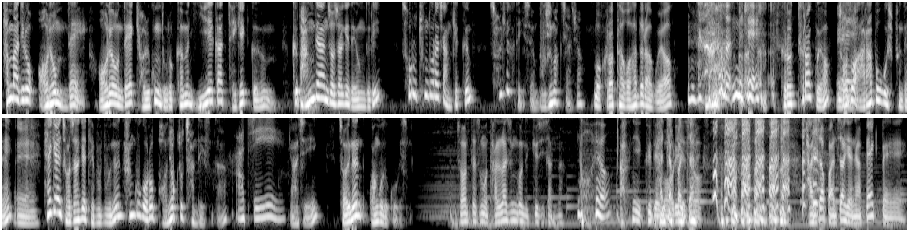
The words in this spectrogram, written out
한마디로 어려운데 어려운데 결국 노력하면 이해가 되게끔 그 방대한 저작의 내용들이 서로 충돌하지 않게끔 설계가 돼 있어요. 무지막지하죠. 뭐 그렇다고 하더라고요. 네. 그렇더라고요. 네. 저도 알아보고 싶은데 예. 해겔 저작의 대부분은 한국어로 번역조차 안 돼 있습니다. 아직 아직 저희는 광고 듣고 오겠습니다. 저한테서 뭐 달라진 거 느껴지지 않나? 뭐요? 아니 그내 반짝반짝. 머리에서 반짝반짝이 아니라 빽빽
